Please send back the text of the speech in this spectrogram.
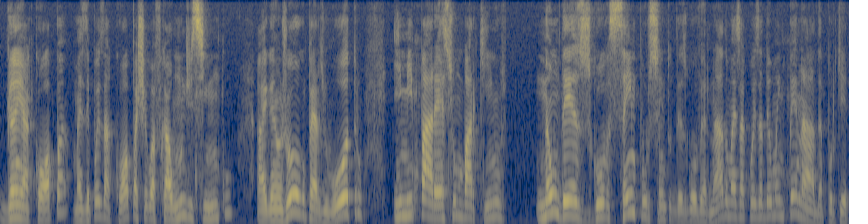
ganha a Copa, mas depois da Copa chegou a ficar um de cinco, aí ganha um jogo, perde o outro, e me parece um barquinho não desgo 100% desgovernado, mas a coisa deu uma empenada, porque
